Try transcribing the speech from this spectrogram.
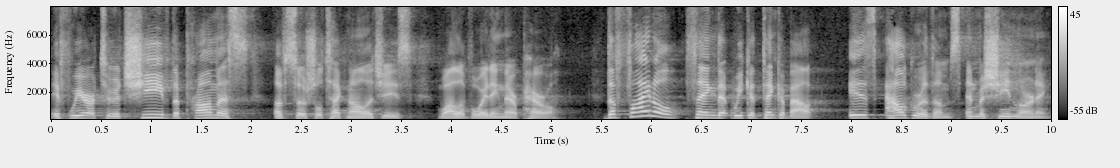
if we are to achieve the promise of social technologies while avoiding their peril. The final thing that we could think about is algorithms and machine learning.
